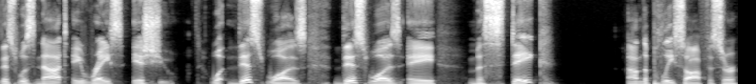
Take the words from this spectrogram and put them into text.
This was not a race issue. What this was, this was a mistake on the police officer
